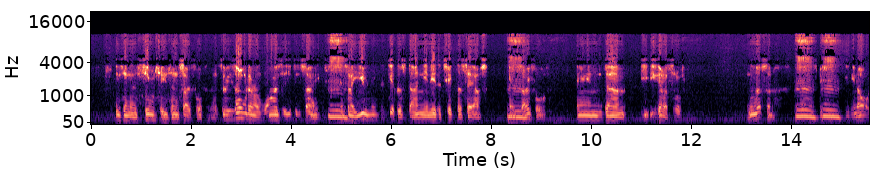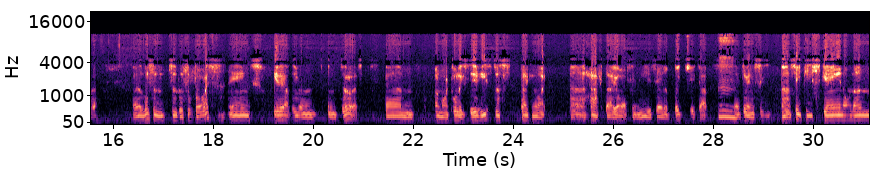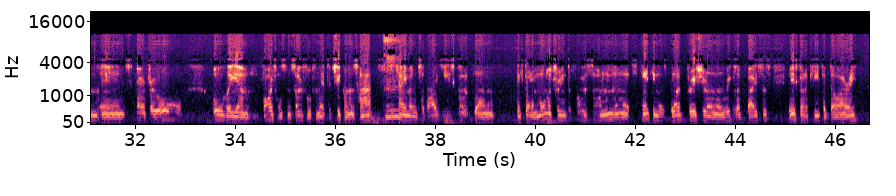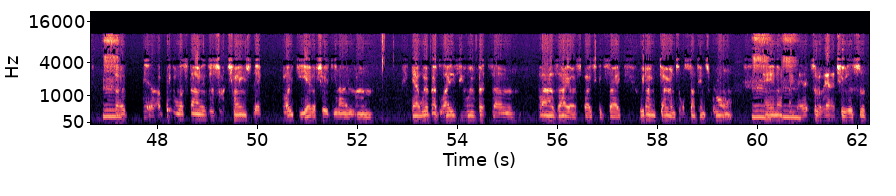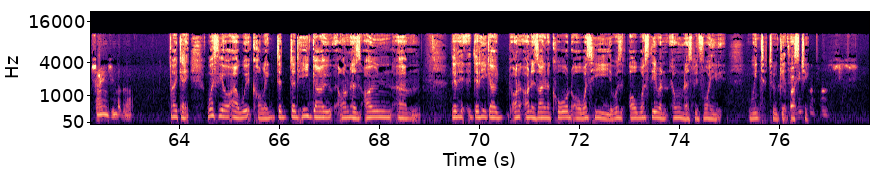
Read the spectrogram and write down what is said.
he's in his 70s and so forth. So he's older and wiser, you could say. Mm. And say, you need to get this done, you need to check this out, and Mm. so forth. And um, you, you got to sort of listen, Mm, especially mm. getting older. Uh, listen to this advice and get out there and, and do it. Um, one of my colleagues there, he's just taken like uh, half a day off and he's had a big checkup. Mm. They're doing C, uh, CT scan on him and going through all all the um, vitals and so forth and that to check on his heart. He Mm. came in today. He's got um, he's got a monitoring device on him and it's taking his blood pressure on a regular basis. He's got to keep a diary. Mm. So yeah, people are starting to sort of change that blokey attitude. You know, um, you know, we're a bit lazy. We're a bit um, blasé, I suppose you could say. We don't go until something's wrong, Mm. and I think Mm. that sort of attitude is sort of changing a bit. Okay, with your uh, work colleague, did did he go on his own? Um, did he, did he go on on his own accord, or was he was or was there an illness before he went to get Well, this he's check?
